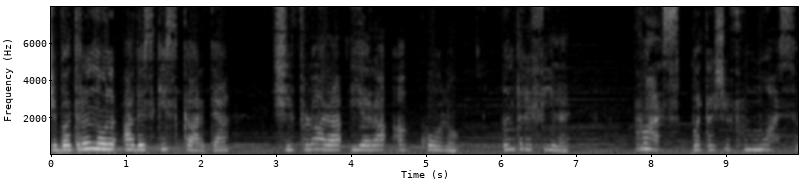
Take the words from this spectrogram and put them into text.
Și bătrânul a deschis cartea și floarea era acolo, între file, proaspătă și frumoasă,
